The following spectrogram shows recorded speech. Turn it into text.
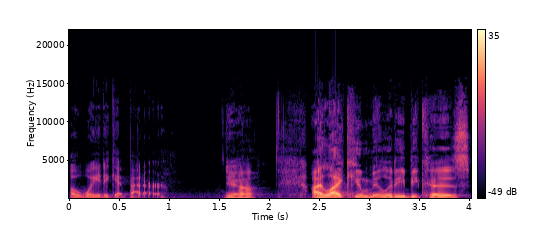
a way to get better. Yeah. I like humility because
